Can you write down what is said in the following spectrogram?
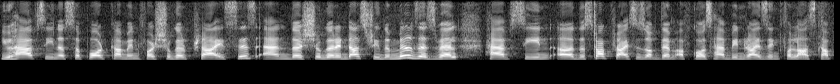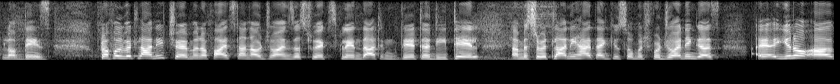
you have seen a support come in for sugar prices and the sugar industry. The mills as well have seen uh, the stock prices of them, of course, have been rising for last couple of days. Praful Vithalani, chairman of ISTA, now joins us to explain that in greater detail. Uh, Mr. Vithalani, hi, thank you so much for joining us. Uh, you know, uh,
